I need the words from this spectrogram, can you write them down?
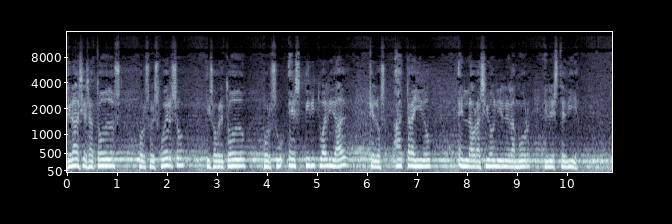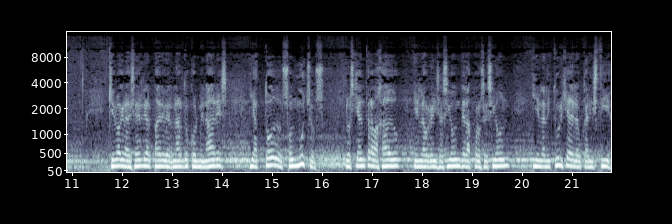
Gracias a todos por su esfuerzo y sobre todo por su espiritualidad que los ha traído en la oración y en el amor en este día. Quiero agradecerle al Padre Bernardo Colmenares y a todos, son muchos los que han trabajado en la organización de la procesión y en la liturgia de la Eucaristía.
